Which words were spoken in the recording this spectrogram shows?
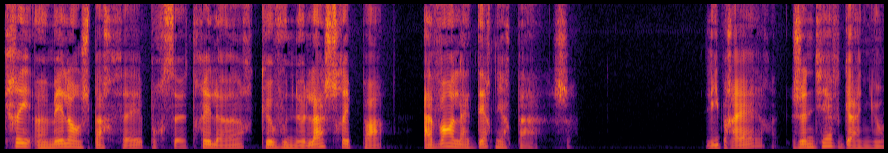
crée un mélange parfait pour ce trailer que vous ne lâcherez pas avant la dernière page. Libraire Geneviève Gagnon.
